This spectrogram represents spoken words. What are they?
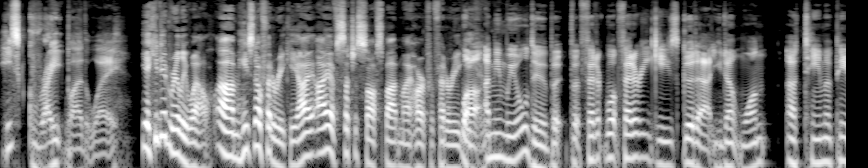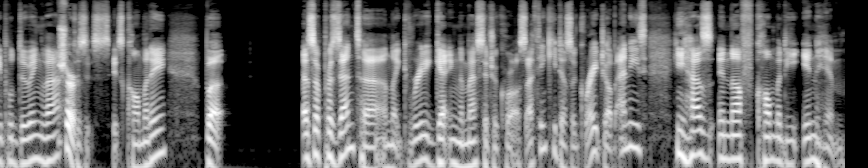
he's great, by the way. Yeah, he did really well. Um, he's no Federighi. I, I have such a soft spot in my heart for Federighi. Well, I mean, we all do, but but Feder- what Federighi's good at, you don't want a team of people doing that, sure, because it's it's comedy. But as a presenter and like really getting the message across, I think he does a great job, and he's he has enough comedy in him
